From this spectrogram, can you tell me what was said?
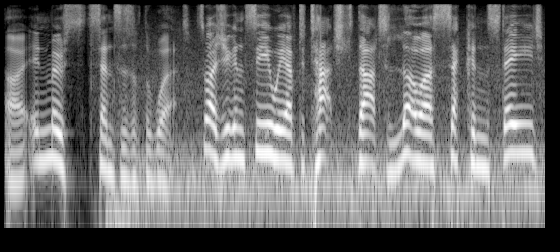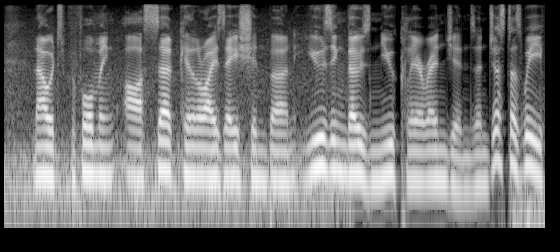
uh, in most senses of the word. So as you can see, we have detached that lower second stage. Now it's performing our circularization burn using those nuclear engines. And just as we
